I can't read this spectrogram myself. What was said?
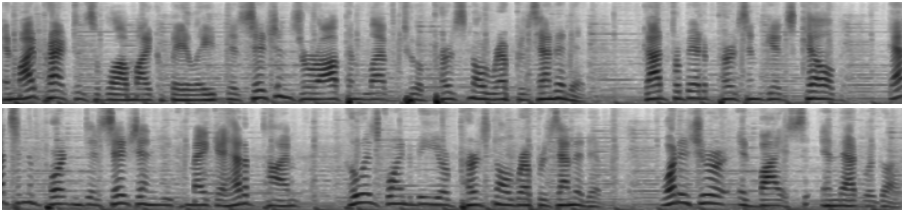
In my practice of law, Michael Bailey, decisions are often left to a personal representative. God forbid a person gets killed. That's an important decision you can make ahead of time. Who is going to be your personal representative? What is your advice in that regard?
